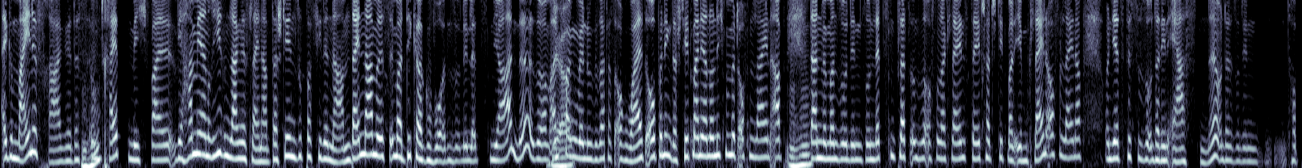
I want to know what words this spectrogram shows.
allgemeine Frage, das Mhm. umtreibt mich, weil wir haben ja ein riesenlanges Line-Up, da stehen super viele Namen. Dein Name ist immer dicker geworden so in den letzten Jahren, ne? Also am Ja. Anfang, wenn du gesagt hast, auch Wild Opening, da steht man ja noch nicht mehr mit auf dem Line-Up. Mhm. Dann, wenn man so den so einen letzten Platz auf so einer kleinen Stage hat, steht man eben klein auf dem Line-Up. Und jetzt bist du so unter den ersten, ne? Unter so den Top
